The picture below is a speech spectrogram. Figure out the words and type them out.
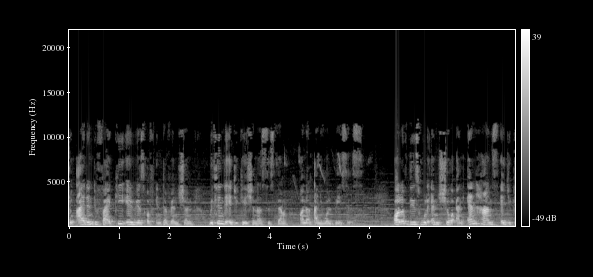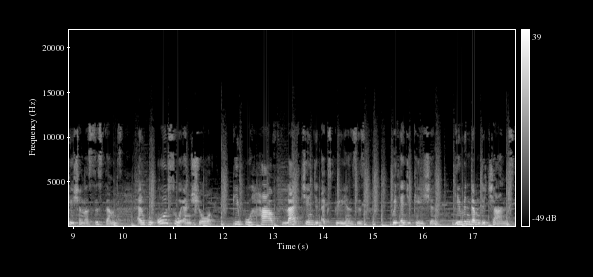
to identify key areas of intervention within the educational system on an annual basis. All of this will ensure an enhanced educational systems and will also ensure people have life-changing experiences with education, giving them the chance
